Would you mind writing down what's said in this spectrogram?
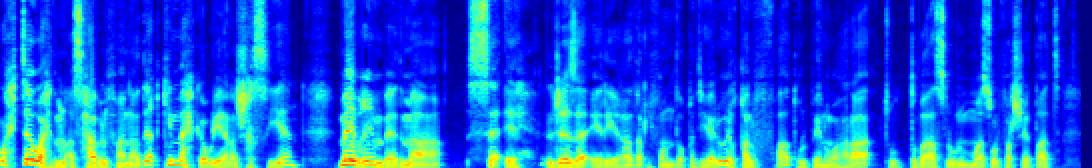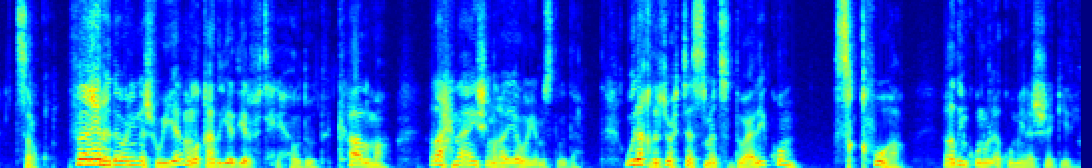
وحتى واحد من أصحاب الفنادق كما حكاو لي أنا شخصيا ما يبغي من بعد ما السائح الجزائري غادر الفندق ديالو يلقى الفاط والبينوارات والطباصل والماس والفرشيطات تسرقوا فغير هداو علينا شوية من القضية ديال فتح الحدود. كالما راه حنا عايشين غاية وهي مسدودة. واذا قدرتوا حتى السما تسدوا عليكم سقفوها. غادي نكونوا لكم من الشاكرين.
